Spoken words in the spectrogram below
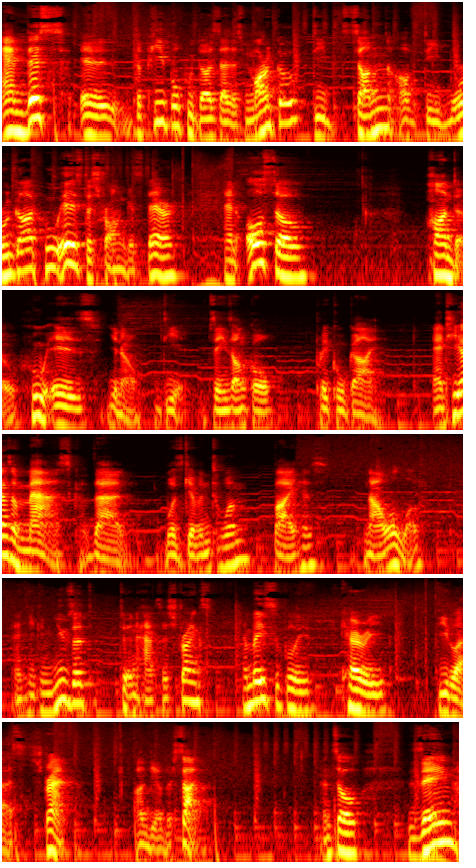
And this is the people who does that is Marco, the son of the war god, who is the strongest there, and also Hondo, who is, you know, the Zane's uncle, pretty cool guy. And he has a mask that was given to him by his Naoa love, and he can use it to enhance his strength and basically carry the last strand on the other side. And so Zane,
